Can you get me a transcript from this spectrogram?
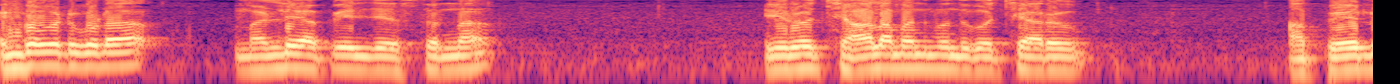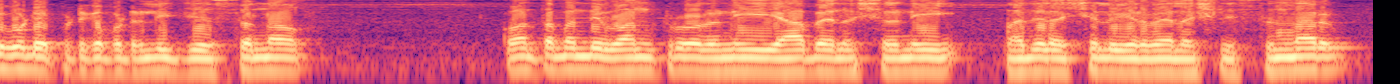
ఇంకొకటి కూడా మళ్ళీ అపీల్ చేస్తున్నా ఈరోజు చాలా మంది ముందుకు వచ్చారు. ఆ పేర్లు కూడా ఎప్పటికప్పుడు రిలీజ్ చేస్తున్నాం. కొంతమంది వన్ క్రోర్ అని యాభై లక్షలని పది లక్షలు ఇరవై లక్షలు ఇస్తున్నారు.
